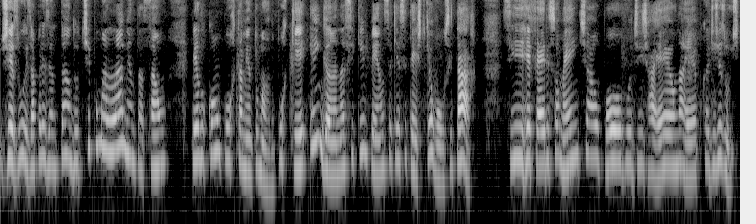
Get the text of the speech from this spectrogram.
Jesus apresentando tipo uma lamentação pelo comportamento humano, porque engana-se quem pensa que esse texto que eu vou citar se refere somente ao povo de Israel na época de Jesus.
